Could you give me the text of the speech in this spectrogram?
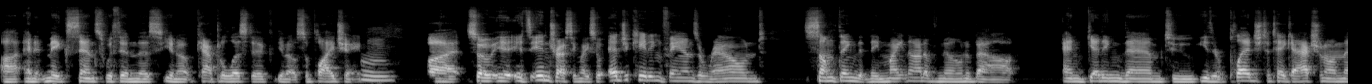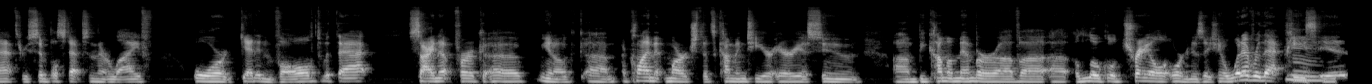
uh, and it makes sense within this you know capitalistic you know supply chain. Mm. but so it, it's interesting. Like so, educating fans around something that they might not have known about, and getting them to either pledge to take action on that through simple steps in their life, or get involved with that. Sign up for a, uh, you know um, a climate march that's coming to your area soon. Um, become a member of a, a, local trail organization, or whatever that piece mm. is.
